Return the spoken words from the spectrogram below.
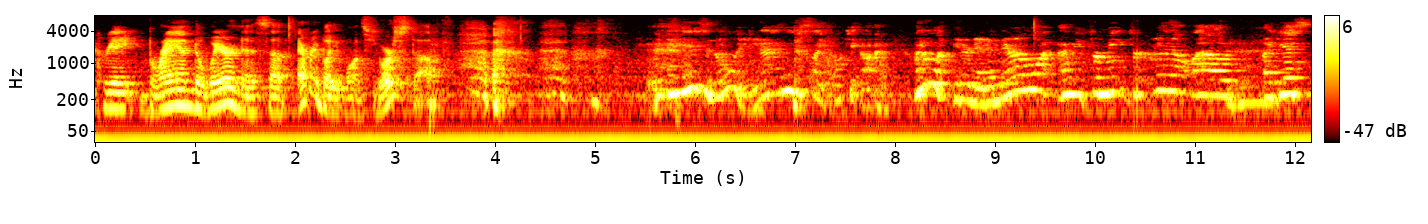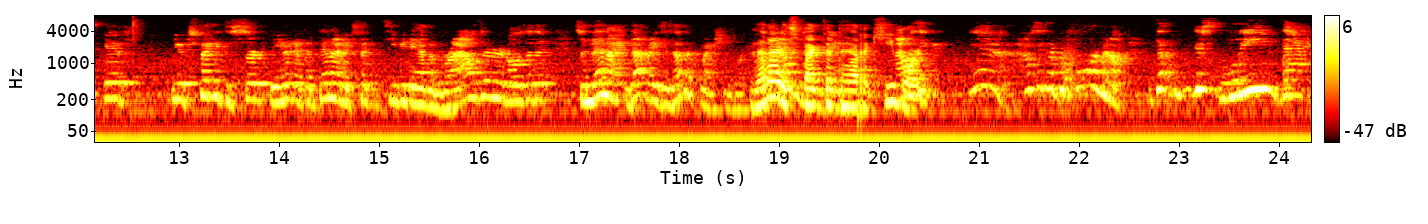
create brand awareness of everybody wants your stuff. It is annoying. I'm just like, okay, I, I don't want internet in there. I want, I mean, for me, for crying out loud, I guess if you expect it to surf the internet, but then I'd expect the TV to have a browser and all this other. So then I, that raises other questions. Like, then I'd expect it to have a How's keyboard. it, yeah, how's it going to perform and all? Just leave that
